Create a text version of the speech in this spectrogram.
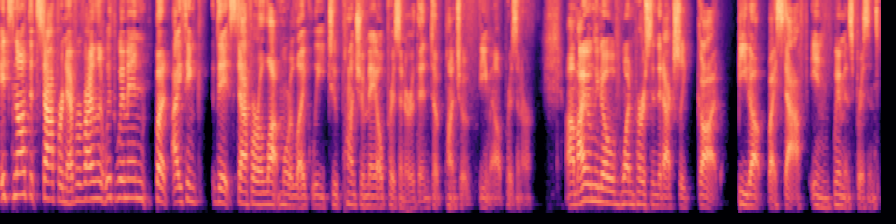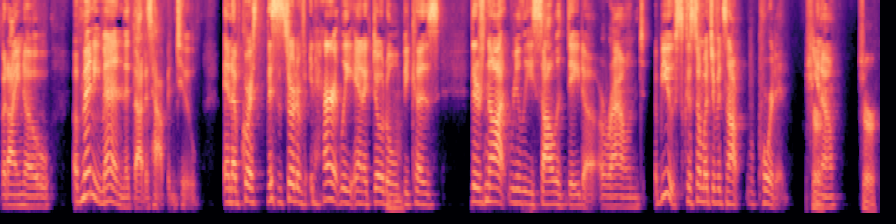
it's not that staff are never violent with women, but I think that staff are a lot more likely to punch a male prisoner than to punch a female prisoner. Um, I only know of one person that actually got beat up by staff in women's prisons, but I know of many men that that has happened to. And of course, this is sort of inherently anecdotal mm-hmm. because there's not really solid data around abuse because so much of it's not reported, sure. you know? Sure.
